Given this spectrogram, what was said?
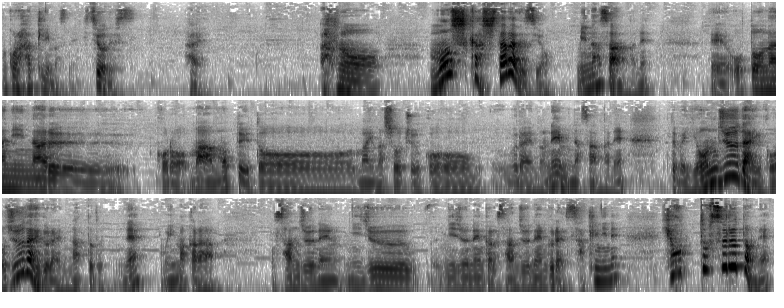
これはっきり言いますね。必要です。はい。あのもしかしたらですよ。皆さんがね、えー、大人になる頃まあもっと言うと、まあ、今小中高ぐらいのね皆さんがね例えば40代50代ぐらいになった時にねもう今から30年 20, 20年から30年ぐらい先にねひょっとするとね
